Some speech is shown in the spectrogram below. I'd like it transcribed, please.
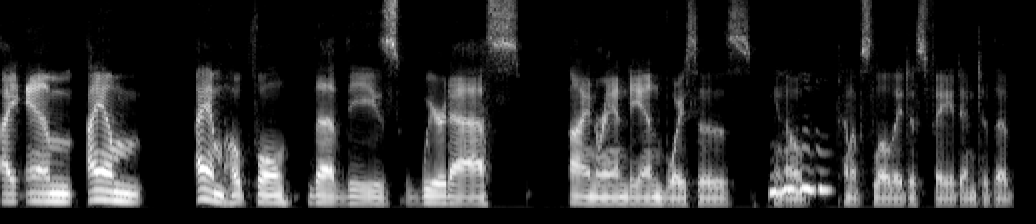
I am, I am, I am hopeful that these weird ass Ayn Randian voices, you know, kind of slowly just fade into the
